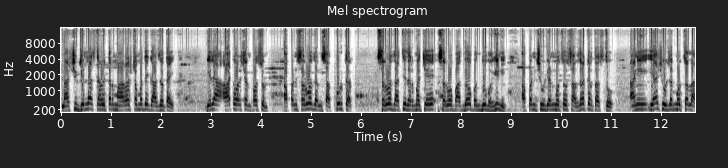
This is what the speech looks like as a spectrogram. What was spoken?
नाशिक जिल्हाच नव्हे तर महाराष्ट्रामध्ये गाजत आहे. गेल्या आठ वर्षांपासून आपण सर्वजण सातपूरकर सर्व जाती धर्माचे सर्व बांधव बंधू भगिनी आपण शिवजन्मोत्सव साजरा करत असतो आणि या शिवजन्मोत्सवाला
